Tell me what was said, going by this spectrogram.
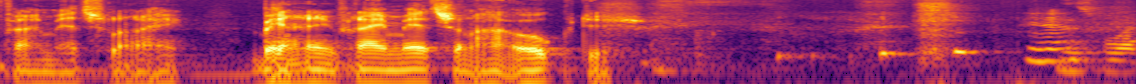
vrijmetselarij. Ik ben geen vrijmetselaar ook, dus Dat is voor.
